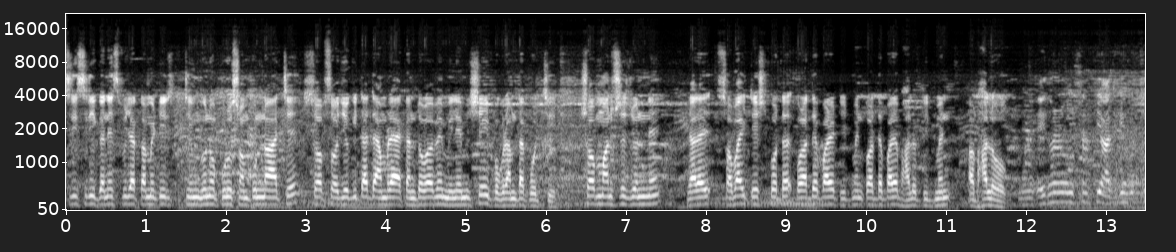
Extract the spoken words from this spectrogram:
শ্রী শ্রী গণেশ পূজা কমিটির টিমগুলো পুরো সম্পূর্ণ আছে সব সহযোগিতাতে আমরা একান্তভাবে মিলেমিশে এই প্রোগ্রামটা করছি সব মানুষের জন্য যারা সবাই টেস্ট করতে করাতে পারে ট্রিটমেন্ট করাতে পারে ভালো ট্রিটমেন্ট ভালো হোক মানে এই ধরনের অনুষ্ঠান কি আজকে হচ্ছে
